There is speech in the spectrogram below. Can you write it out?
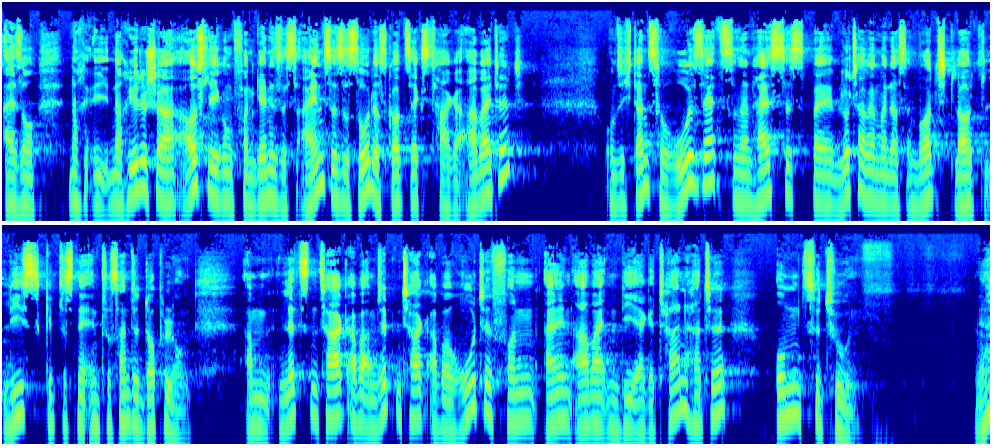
Also nach, nach jüdischer Auslegung von Genesis 1 ist es so, dass Gott sechs Tage arbeitet und sich dann zur Ruhe setzt. Und dann heißt es bei Luther, wenn man das im Wortlaut liest, gibt es eine interessante Doppelung. Am letzten Tag, aber am siebten Tag aber ruhte von allen Arbeiten, die er getan hatte, um zu tun. Ja?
